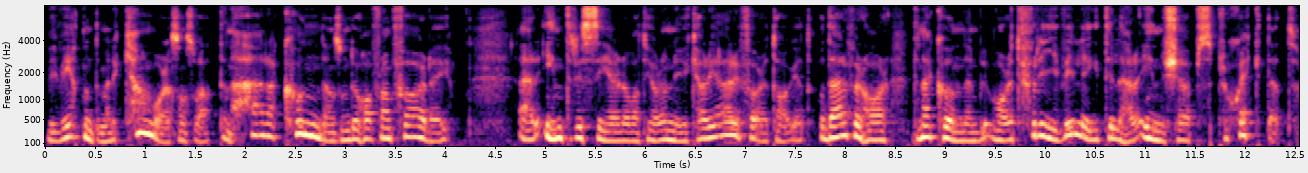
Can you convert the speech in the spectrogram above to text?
vi vet inte, men det kan vara som så att den här kunden som du har framför dig är intresserad av att göra en ny karriär i företaget och därför har den här kunden varit frivillig till det här inköpsprojektet.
